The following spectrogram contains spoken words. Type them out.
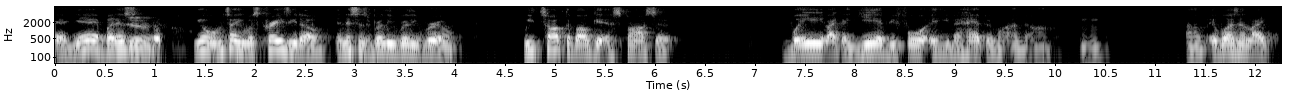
Yeah, yeah, but it's Yeah. Yo. I'm telling you what's crazy though, and this is really, really real. We talked about getting sponsored way like a year before it even happened with Under Armour. Mhm. Um, it wasn't like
